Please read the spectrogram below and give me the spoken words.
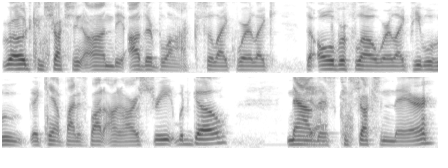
road construction on the other block. So like where like the overflow where like people who they can't find a spot on our street would go. Now yeah. there's construction there.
